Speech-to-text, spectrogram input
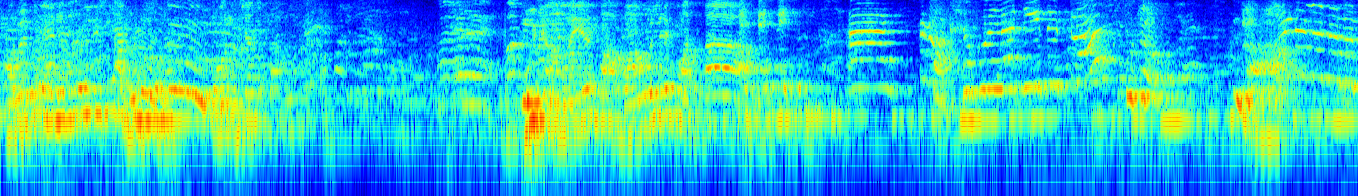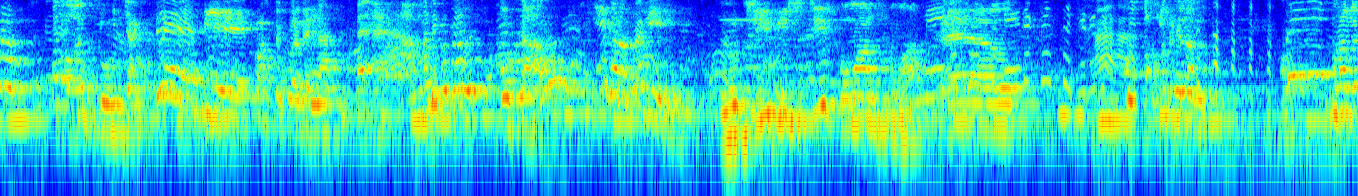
সবে তো উনচল্লিশটা হলো পঞ্চাশটা জামাইয়ের বাবা বলে কথা। রসগোল্লা দিয়ে দুটো? দুটো। না দু চারটে দিয়ে কষ্ট করবেন না। মানে কোথাও? ওটাও এগারোটা দিন লুচি মিষ্টি সমান সমান। খুব ভালো খেলাম। ভালো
